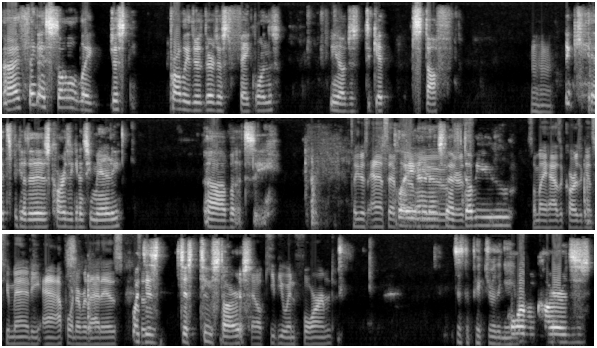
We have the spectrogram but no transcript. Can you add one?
I think I saw like just probably ju- they're just fake ones. You know, just to get stuff. hmm It hits because it is Cards Against Humanity. Uh, but let's see. So there's NSFW. Play NSFW, Somebody has a Cards Against Humanity app, whatever that is. which So is just two stars. that'll keep you informed. It's Just a picture of the game. Horrible cards,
